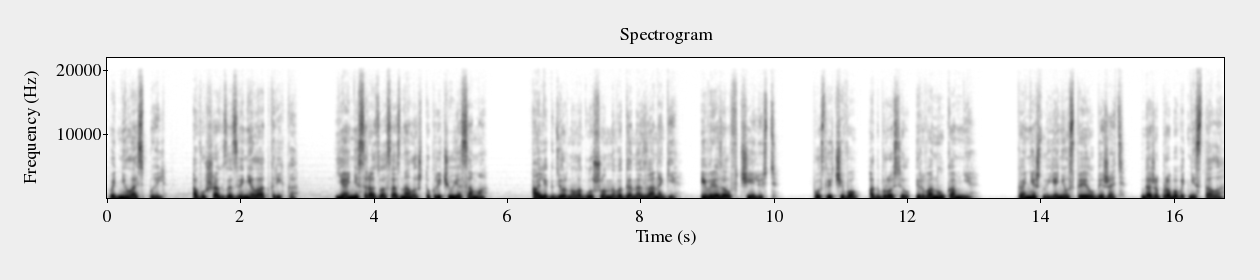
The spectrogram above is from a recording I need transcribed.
Поднялась пыль, а в ушах зазвенело от крика. Я не сразу осознала, что кричу я сама. Алик дернул оглушенного Дэна за ноги и врезал в челюсть, после чего отбросил и рванул ко мне. Конечно, я не успею убежать, даже пробовать не стала.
